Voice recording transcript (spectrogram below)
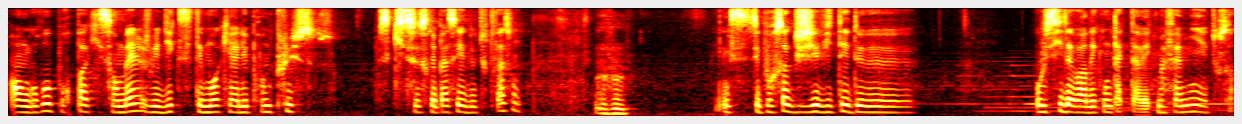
En gros, pour pas qu'il s'en mêle, je lui ai dit que c'était moi qui allais prendre plus. Ce qui se serait passé de toute façon. Et C'est pour ça que j'évitais de. aussi d'avoir des contacts avec ma famille et tout ça.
